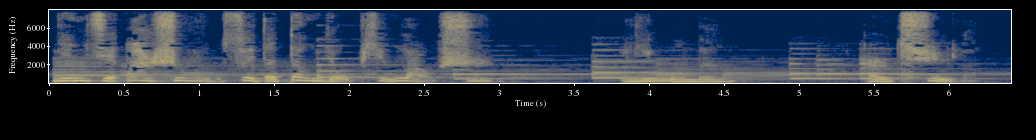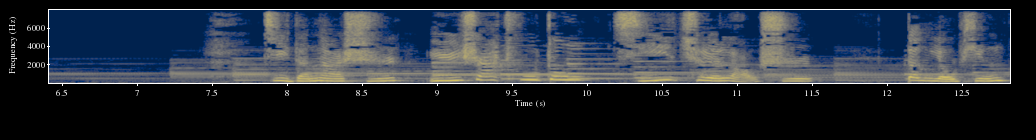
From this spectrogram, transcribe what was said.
年仅二十五岁的邓友平老师离我们而去了。记得那时，余沙初中奇缺老师，邓友平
